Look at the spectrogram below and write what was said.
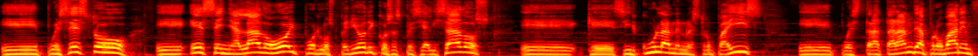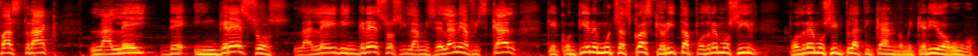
Eh, pues esto eh, es señalado hoy por los periódicos especializados eh, que circulan en nuestro país, pues tratarán de aprobar en fast track la ley de ingresos, la ley de ingresos y la miscelánea fiscal que contiene muchas cosas que ahorita podremos ir, podremos ir platicando, mi querido Hugo.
